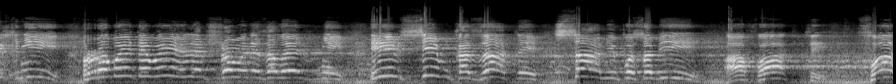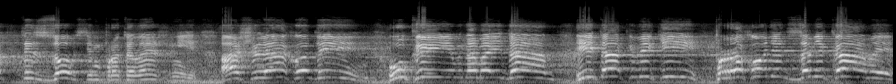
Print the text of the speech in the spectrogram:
брехні, робити вигляд, що ми незалежні, і всім казати самі по собі. А факти, факти зовсім протилежні. А шлях один у Київ на Майдан. І так віки проходять за віками.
